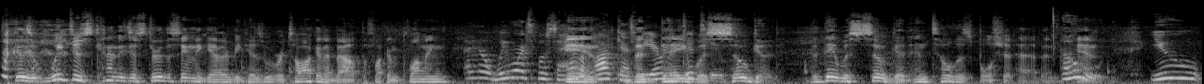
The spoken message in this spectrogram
Because we just kind of just threw this thing together because we were talking about the fucking plumbing, I know we weren't supposed to have and a podcast. the we day did was to. so good. The day was so good until this bullshit happened. oh, And- you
